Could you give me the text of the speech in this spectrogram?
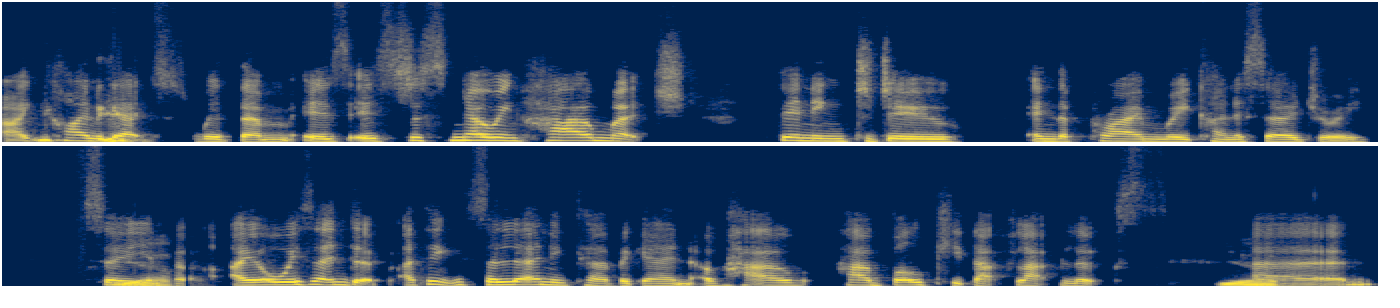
I kind of get with them is is just knowing how much thinning to do in the primary kind of surgery. So yeah. you know, I always end up. I think it's a learning curve again of how how bulky that flap looks. Yeah. Um,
